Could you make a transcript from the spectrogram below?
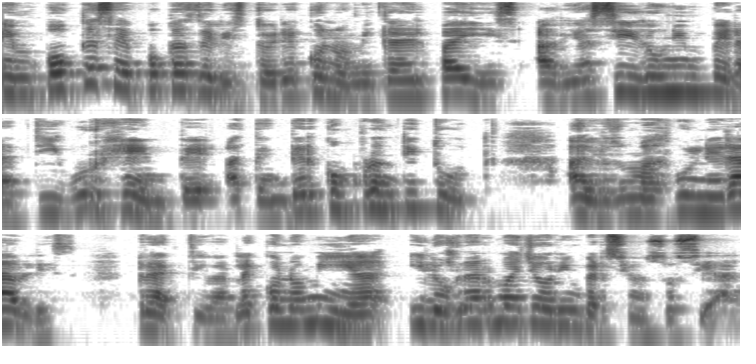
En pocas épocas de la historia económica del país había sido un imperativo urgente atender con prontitud a los más vulnerables, reactivar la economía y lograr mayor inversión social.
